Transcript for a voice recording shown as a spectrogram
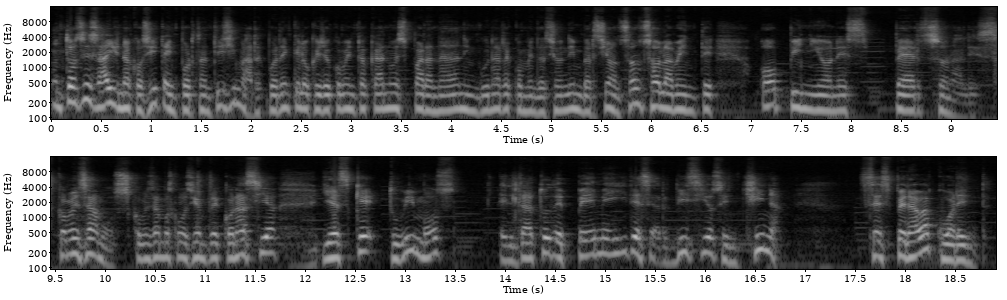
entonces hay una cosita importantísima. Recuerden que lo que yo comento acá no es para nada ninguna recomendación de inversión, son solamente opiniones personales. Comenzamos, comenzamos como siempre con Asia y es que tuvimos el dato de PMI de servicios en China. Se esperaba 40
